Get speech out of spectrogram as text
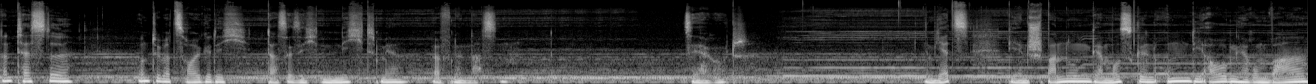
dann teste und überzeuge dich, dass sie sich nicht mehr öffnen lassen. Sehr gut. Nimm jetzt die Entspannung der Muskeln um die Augen herum wahr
